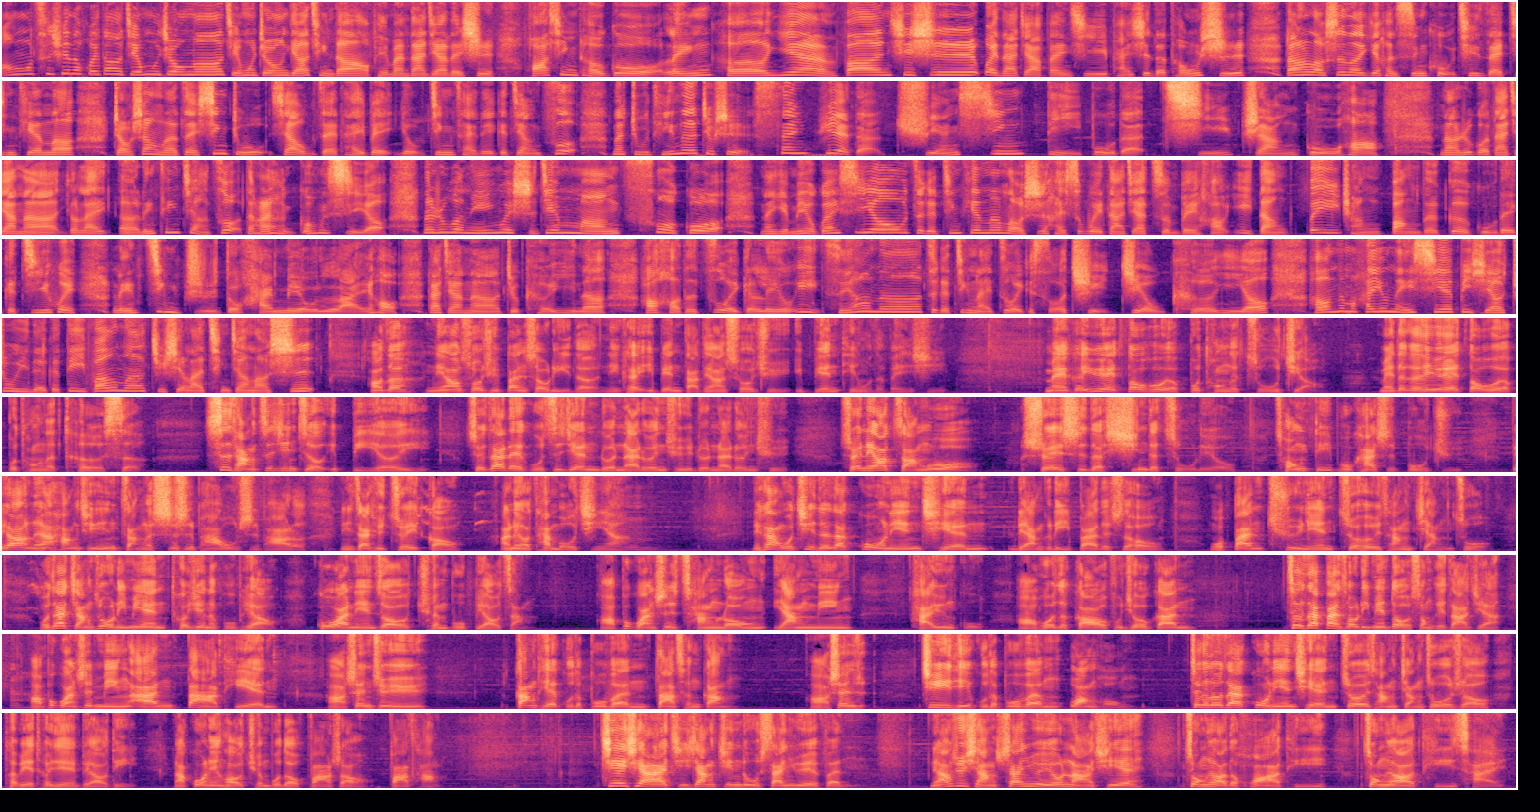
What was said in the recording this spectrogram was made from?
好，持续的回到节目中哦。节目中邀请到陪伴大家的是华信投顾林和燕分析师，为大家分析盘势的同时，当然老师呢也很辛苦。其实，在今天呢早上呢在新竹，下午在台北有精彩的一个讲座。那主题呢就是三月的全新底部的起涨股哈。那如果大家呢有来呃聆听讲座，当然很恭喜哦。那如果您因为时间忙错过，那也没有关系哦。这个今今天呢，老师还是为大家准备好一档非常棒的个股的一个机会，连净值都还没有来哈，大家呢就可以呢好好的做一个留意，只要呢这个进来做一个索取就可以哦。好，那么还有哪一些必须要注意的一个地方呢？继续来请教老师。好的，你要索取伴手礼的，你可以一边打电话索取，一边听我的分析。每个月都会有不同的主角，每个月都会有不同的特色。市场资金只有一笔而已，所以在类股之间轮来轮去，轮来轮去，所以你要掌握随时的新的主流，从底部开始布局，不要人家行情已经涨了四十趴、五十趴了，你再去追高啊！你有探谋钱啊？你看，我记得在过年前两个礼拜的时候，我办去年最后一场讲座，我在讲座里面推荐的股票，过完年之后全部飙涨啊！不管是长隆、阳明、海运股啊，或者高尔夫球杆，这个在伴手里面都有送给大家啊！不管是民安、大田啊，甚至于钢铁股的部分大成钢啊，甚至记忆体股的部分旺宏，这个都在过年前最后一场讲座的时候特别推荐的标的。那过年后全部都发烧发烫，接下来即将进入三月份，你要去想三月有哪些重要的话题、重要的题材。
